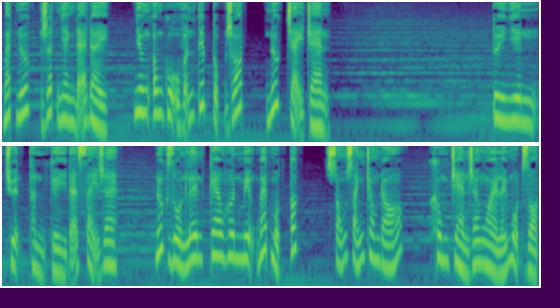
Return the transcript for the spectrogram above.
Bát nước rất nhanh đã đầy, nhưng ông cụ vẫn tiếp tục rót, nước chảy tràn. Tuy nhiên, chuyện thần kỳ đã xảy ra. Nước dồn lên keo hơn miệng bát một tấc, sóng sánh trong đó, không tràn ra ngoài lấy một giọt.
